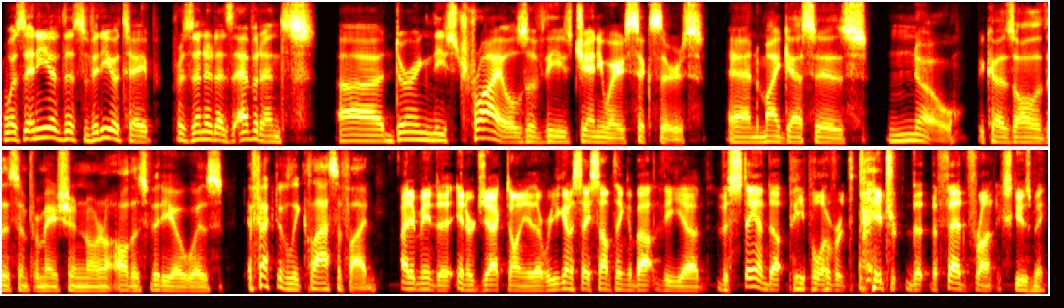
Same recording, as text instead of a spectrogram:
was any of this videotape presented as evidence uh, during these trials of these January Sixers? And my guess is no, because all of this information or all this video was effectively classified. I didn't mean to interject on you there. Were you going to say something about the uh, the stand up people over at the, the the Fed front? Excuse me.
